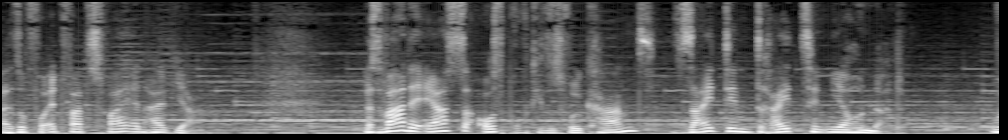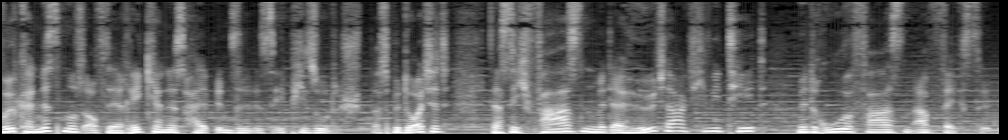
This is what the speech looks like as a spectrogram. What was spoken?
also vor etwa zweieinhalb Jahren. Es war der erste Ausbruch dieses Vulkans seit dem 13. Jahrhundert. Vulkanismus auf der Reykjanes-Halbinsel ist episodisch. Das bedeutet, dass sich Phasen mit erhöhter Aktivität mit Ruhephasen abwechseln.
